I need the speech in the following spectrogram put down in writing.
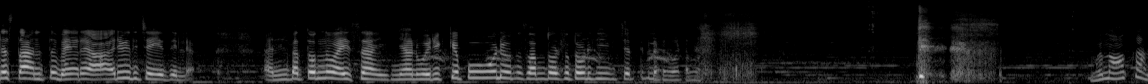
എന്റെ സ്ഥാനത്ത് വേറെ ആരും ഇത് ചെയ്യത്തില്ല. അൻപത്തൊന്ന് വയസ്സായി. ഞാൻ ഒരിക്കൽ പോലും ഒന്ന് സന്തോഷത്തോട് ജീവിച്ചിട്ടില്ല. നോക്കാം.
